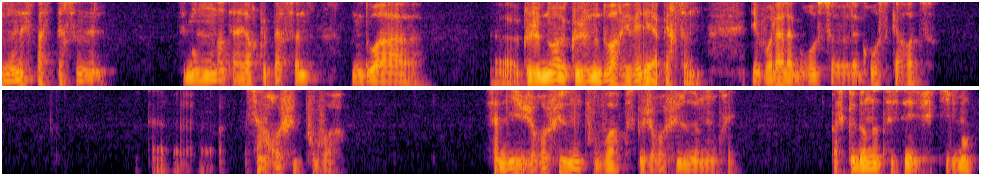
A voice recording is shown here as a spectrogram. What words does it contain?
mon espace personnel. C'est mon monde intérieur que personne ne doit, euh, que, je dois, que je ne dois révéler à personne. Et voilà la grosse, la grosse carotte. c'est un refus de pouvoir. Ça me dit, je refuse mon pouvoir parce que je refuse de le montrer. Parce que dans notre société, effectivement,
